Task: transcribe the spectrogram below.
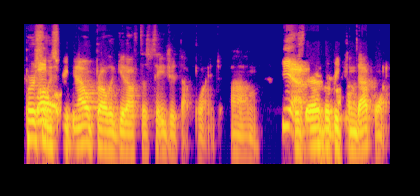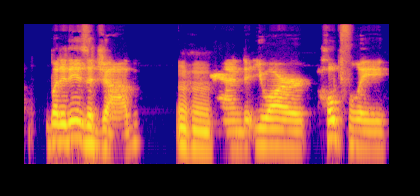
personally well, speaking i would probably get off the stage at that point um yeah does there ever become that point but it is a job mm-hmm. and you are hopefully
